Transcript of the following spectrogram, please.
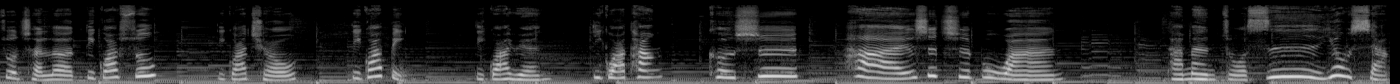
做成了地瓜酥、地瓜球、地瓜饼、地瓜圆、地瓜汤，可是还是吃不完。他们左思右想。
